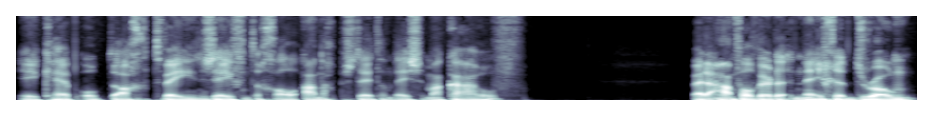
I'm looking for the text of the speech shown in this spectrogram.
Ik heb op dag 72 al aandacht besteed aan deze Makarov. Bij de aanval werden negen drone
